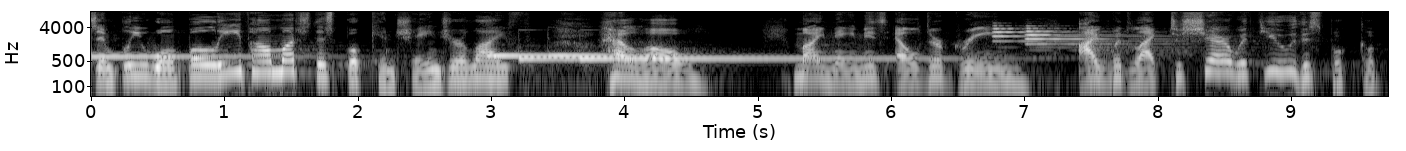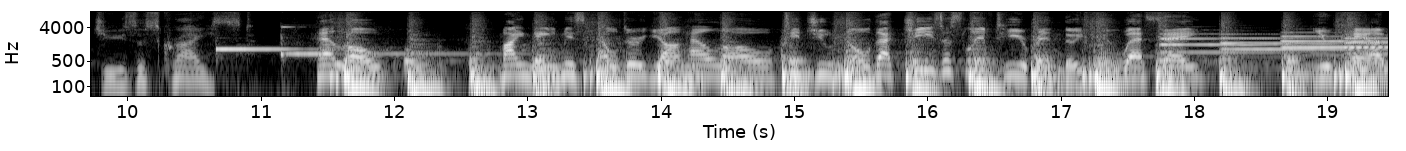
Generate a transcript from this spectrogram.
simply won't believe how much this book can change your life. Hello, my name is Elder Green. I would like to share with you this book of Jesus Christ. Hello, My name is Elder Young. hello. Did you know that Jesus lived here in the USA? You can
